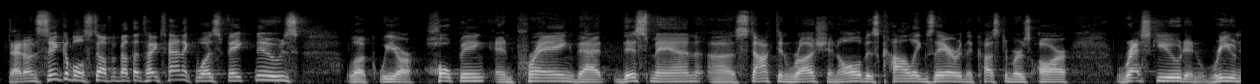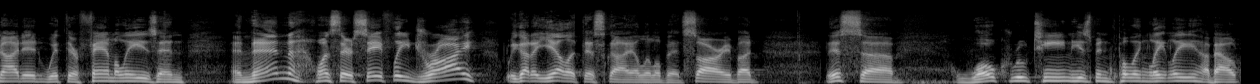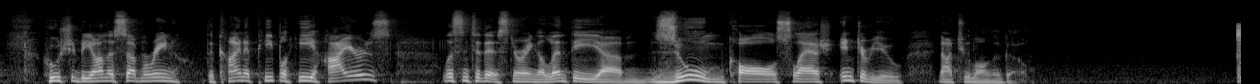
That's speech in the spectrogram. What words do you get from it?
That unsinkable stuff about the Titanic was fake news. Look, we are hoping and praying that this man, uh, Stockton Rush, and all of his colleagues there and the customers are rescued and reunited with their families. And, and then, once they're safely dry, we got to yell at this guy a little bit. Sorry, but this uh, woke routine he's been pulling lately about who should be on the submarine, the kind of people he hires Listen to this during a lengthy um, Zoom call slash interview not too long ago.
